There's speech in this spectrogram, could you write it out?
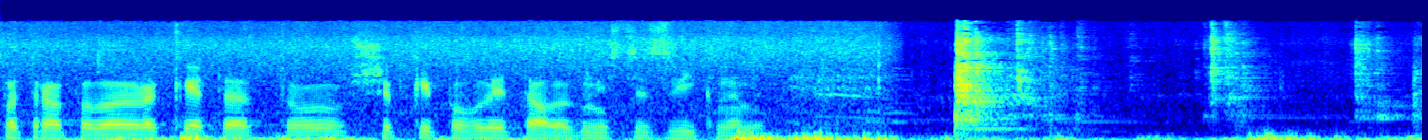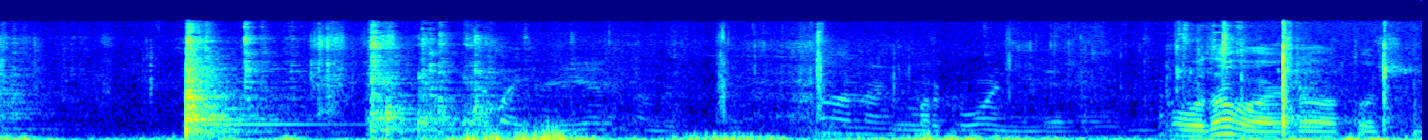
потрапила ракета, то шибки повилітали в місті з вікнами. О, давай, да, точно.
